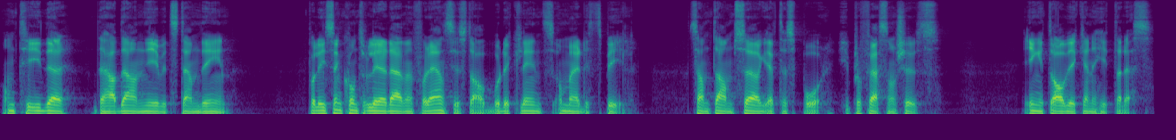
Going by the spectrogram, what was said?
om tider de hade angivit stämde in. Polisen kontrollerade även forensiskt av både Clints och Merediths bil. Samt dammsög efter spår i professorns hus. Inget avvikande hittades.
